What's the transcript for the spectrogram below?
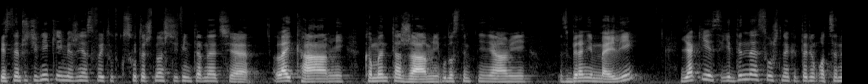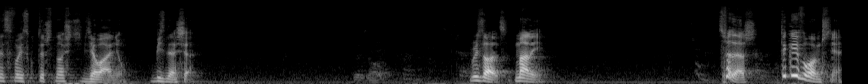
Jestem przeciwnikiem mierzenia swojej skuteczności w internecie lajkami, komentarzami, udostępnieniami, zbieraniem maili. Jakie jest jedyne słuszne kryterium oceny swojej skuteczności w działaniu, w biznesie? Results, money. Sprzedaż, tylko i wyłącznie.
